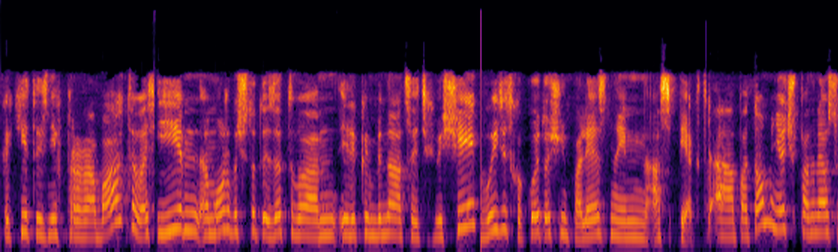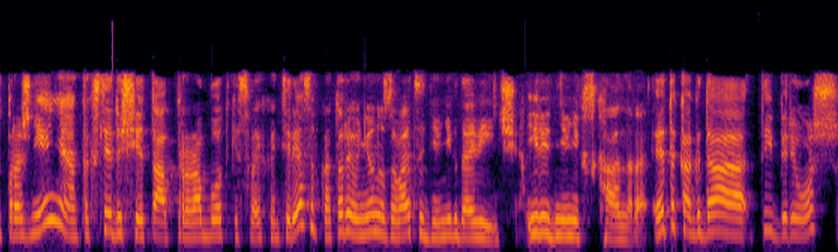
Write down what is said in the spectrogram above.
какие-то из них прорабатывать, и, может быть, что-то из этого или комбинация этих вещей выйдет в какой-то очень полезный аспект. А потом мне очень понравилось упражнение, как следующий этап проработки своих интересов, который у нее называется дневник да Винчи или дневник сканера. Это когда ты берешь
